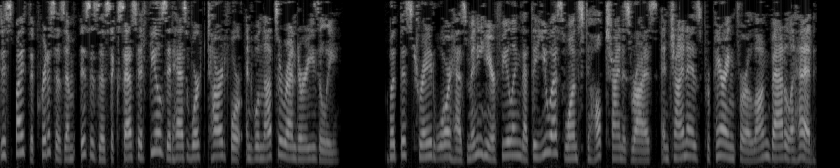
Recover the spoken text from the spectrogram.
Despite the criticism, this is a success it feels it has worked hard for, and will not surrender easily. But this trade war has many here feeling that the U.S. wants to halt China's rise, and China is preparing for a long battle ahead.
